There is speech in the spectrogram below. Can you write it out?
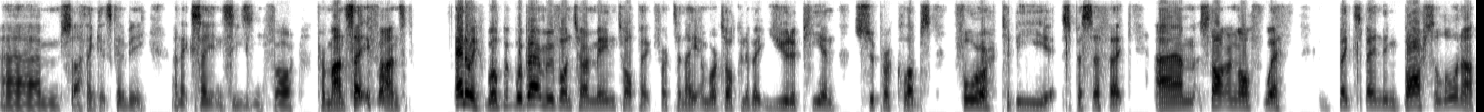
Um, so I think it's going to be an exciting season for for Man City fans. Anyway, we'll, we better move on to our main topic for tonight, and we're talking about European super clubs, four to be specific. Um, starting off with big spending Barcelona,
